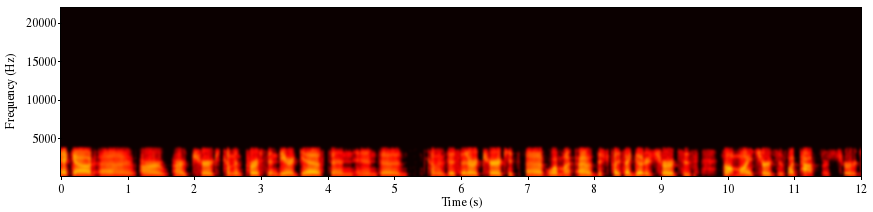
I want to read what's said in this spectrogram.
check out uh, our our church. Come in person, be our guest, and and uh, come and visit our church. It's uh, well, my uh, this place I go to church is not my church; it's my pastor's church.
